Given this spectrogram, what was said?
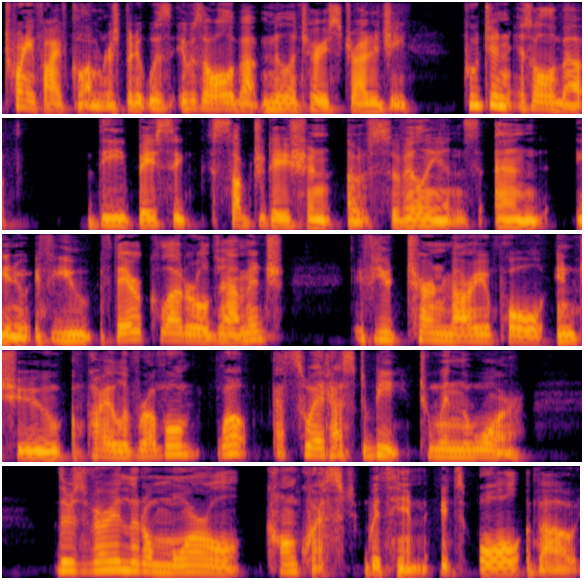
25 kilometers, but it was it was all about military strategy. Putin is all about the basic subjugation of civilians, and you know, if you if they're collateral damage, if you turn Mariupol into a pile of rubble, well, that's the way it has to be to win the war. There's very little moral conquest with him. It's all about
